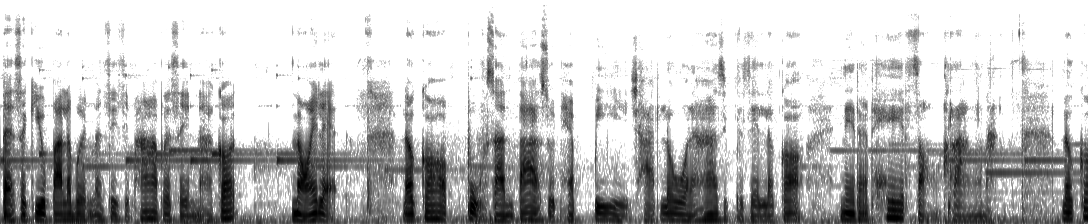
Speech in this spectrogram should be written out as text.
แต่สกิลปาระเบิดมัน 45%นะก็น้อยแหละ แล้วก็ปู่ซานต้าสุดแฮปปี้ชาร์จโลนะ 50%แล้วก็เนรเทศ 2 ครั้งนะ แล้วก็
